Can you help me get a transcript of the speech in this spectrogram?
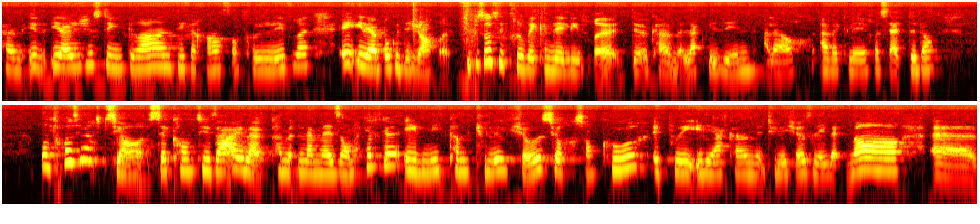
comme il, y a juste une grande différence entre les livres et il y a beaucoup de genres. Tu peux aussi trouver comme les livres de comme la cuisine, alors avec les recettes dedans. Mon troisième option, c'est quand tu à la, la maison de quelqu'un et il met comme toutes les choses sur son cours et puis il y a comme toutes les choses, les vêtements, euh,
